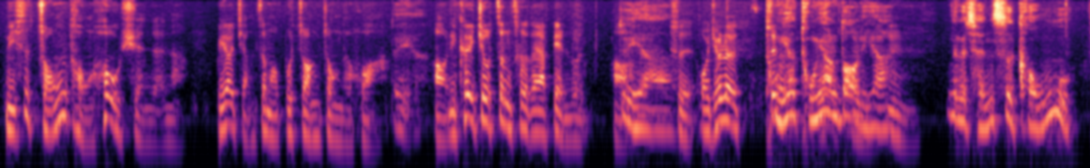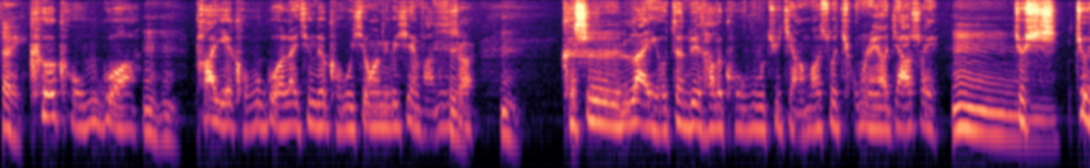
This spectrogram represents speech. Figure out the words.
你是总统候选人啊，不要讲这么不庄重的话。对呀哦，你可以就政策大家辩论。哦对呀。是，我觉得同样同样的道理啊，那个层次口误，对。科口误过啊，嗯嗯，他也口误过，赖清德口误希望那个宪法那个事儿，嗯，可是赖有针对他的口误去讲嘛？说穷人要加税，嗯，就就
